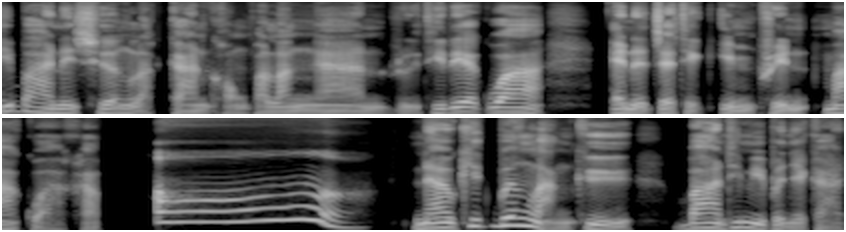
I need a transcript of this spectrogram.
ธิบายในเชิงหลักการของพลังงาน หรือที่เรียกว่า energetic imprint มากกว่าครับ อ๋อ แนวคิดเบื้องหลังคือ บ้านที่มีบรรยากาศ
